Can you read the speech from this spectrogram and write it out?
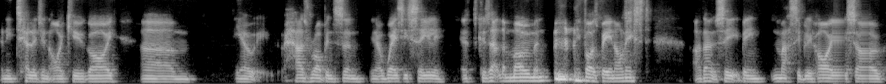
an intelligent IQ guy. Um, you know has Robinson you know where's his ceiling? Because at the moment if I was being honest I don't see it being massively high. So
